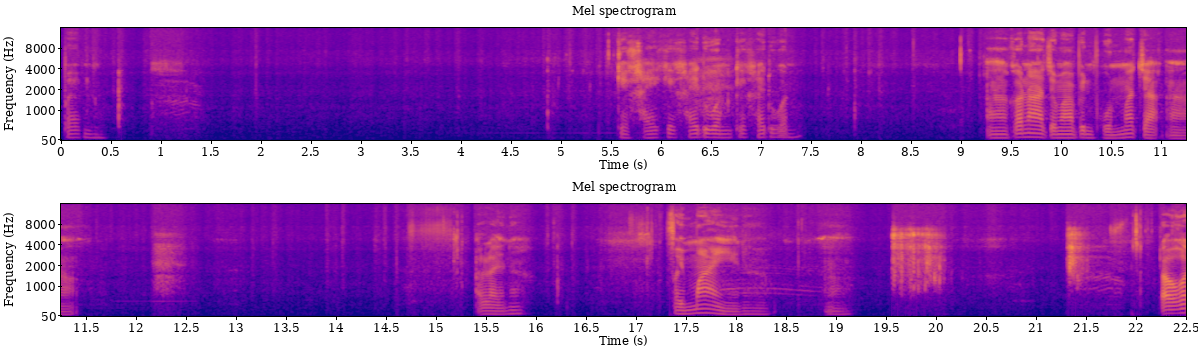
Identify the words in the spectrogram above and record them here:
แป๊บนึง ก้ไขแก้ไขด่วนแก้ไขด่วน อ่าก็น่าจะมาเป็นผลมาจากอ่า อะไรนะ ไฟไหม้นะครับอ่าเราก็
